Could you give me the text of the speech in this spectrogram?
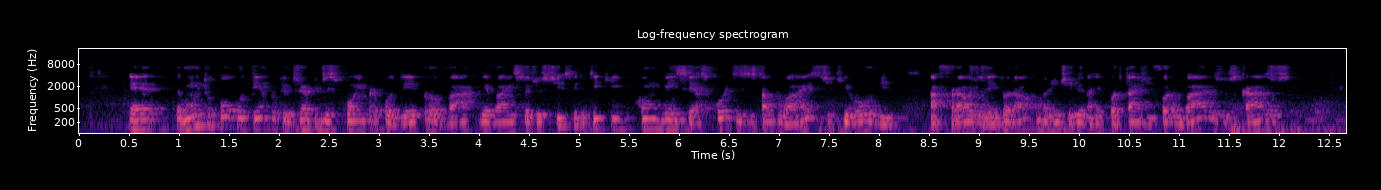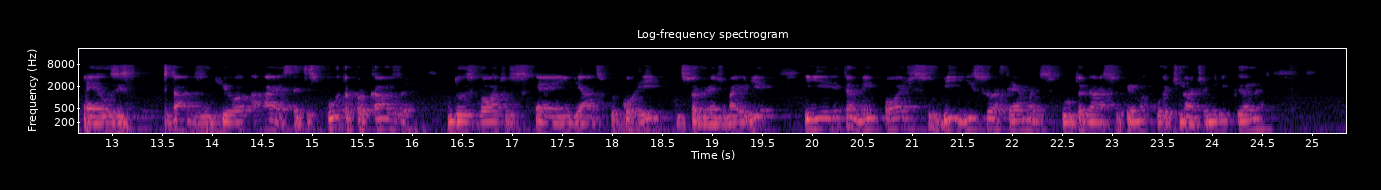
É muito pouco tempo que o Trump dispõe para poder provar, levar isso à justiça. Ele tem que convencer as cortes estaduais de que houve a fraude eleitoral, como a gente viu na reportagem, foram vários os casos. É, os estados em que há essa disputa por causa dos votos é, enviados por correio, em sua grande maioria, e ele também pode subir isso até uma disputa na Suprema Corte norte-americana,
